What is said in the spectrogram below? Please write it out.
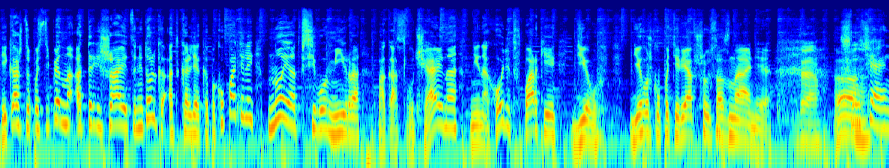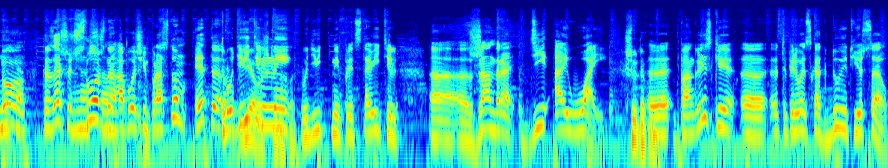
и, кажется, постепенно отрешается не только от коллег и покупателей, но и от всего мира, пока случайно не находит в парке деву- девушку, потерявшую сознание. Да. А, Случайно. Так. ты знаешь, очень сложно об очень простом. Это девушки удивительный, удивительный представитель э, э, жанра DIY. Что такое? Э, по-английски э, это переводится как do it yourself,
